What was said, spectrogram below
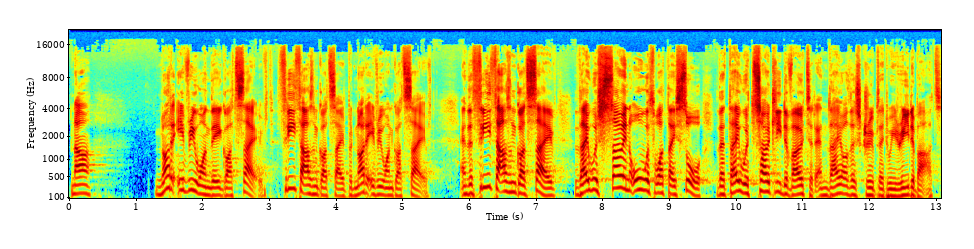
Now, not everyone there got saved. 3,000 got saved, but not everyone got saved. And the 3,000 got saved, they were so in awe with what they saw that they were totally devoted. And they are this group that we read about.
